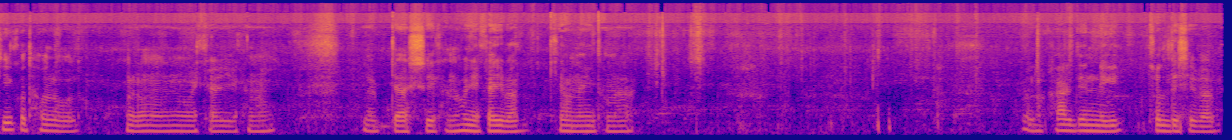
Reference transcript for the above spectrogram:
কী কথা বলো? বলো একাই এখানেও। ল্যাপটে আসছি এখানেও একাই ভালো কেউ নেই তোমরা। বলো কার জিন্দগি চলতেছে এভাবে।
